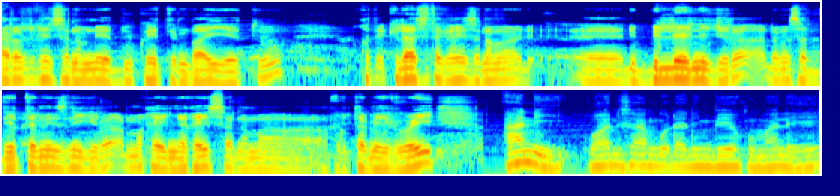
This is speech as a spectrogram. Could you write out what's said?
harar keessa namni hedduu akka ittiin baay'eetu. Kilaasii keessa nama dhibbillee ni jira nama saddeettamiis ni jira amma keenya keessa nama afurtamii fi wayii. Ani waan isaan godhan hin beeku malee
